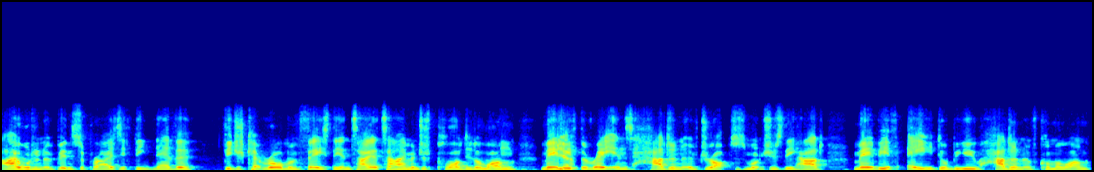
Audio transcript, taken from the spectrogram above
I wouldn't have been surprised if they never, they just kept Roman face the entire time and just plodded along. Maybe Yeah. if the ratings hadn't have dropped as much as they had, maybe if AEW hadn't have come along,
